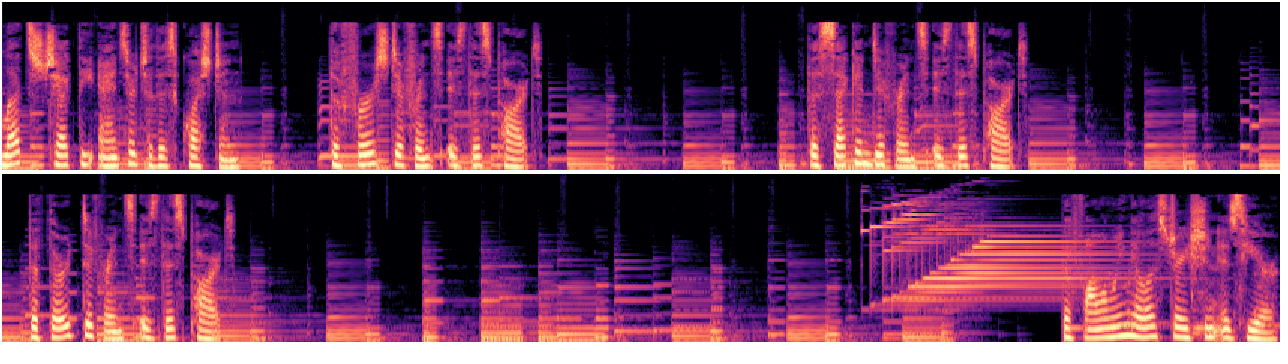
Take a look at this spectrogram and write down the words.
Let's check the answer to this question. The first difference is this part. The second difference is this part. The third difference is this part. The following illustration is here.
